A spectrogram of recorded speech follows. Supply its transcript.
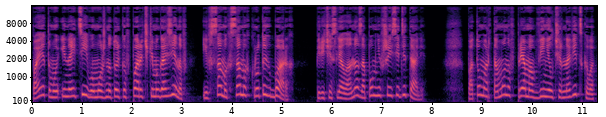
Поэтому и найти его можно только в парочке магазинов и в самых-самых крутых барах, перечисляла она запомнившиеся детали. Потом Артамонов прямо обвинил Черновицкого,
